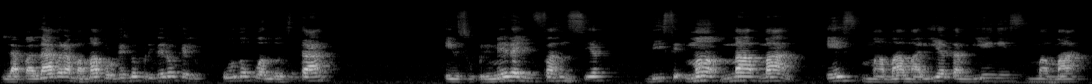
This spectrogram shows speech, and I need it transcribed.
la palabra mamá, porque es lo primero que uno cuando está en su primera infancia dice, ma, ma, es mamá. María también es mamá,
